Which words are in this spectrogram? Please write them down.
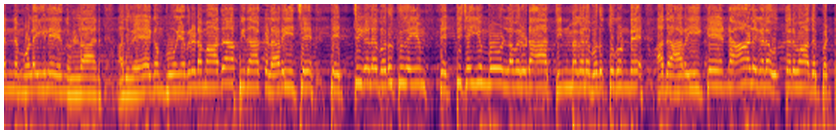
തന്നെ മുളയിലേ നുള്ളാൻ അത് വേഗം പോയി അവരുടെ മാതാപിതാക്കൾ അറിയിച്ച് തെറ്റുകളെ വെറുക്കുകയും ചെയ്യുമ്പോൾ അവരുടെ ആ തിന്മകളെ വെറുത്തുകൊണ്ട് അത് അറിയിക്കേണ്ട ആളുകളെ ഉത്തരവാദപ്പെട്ട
